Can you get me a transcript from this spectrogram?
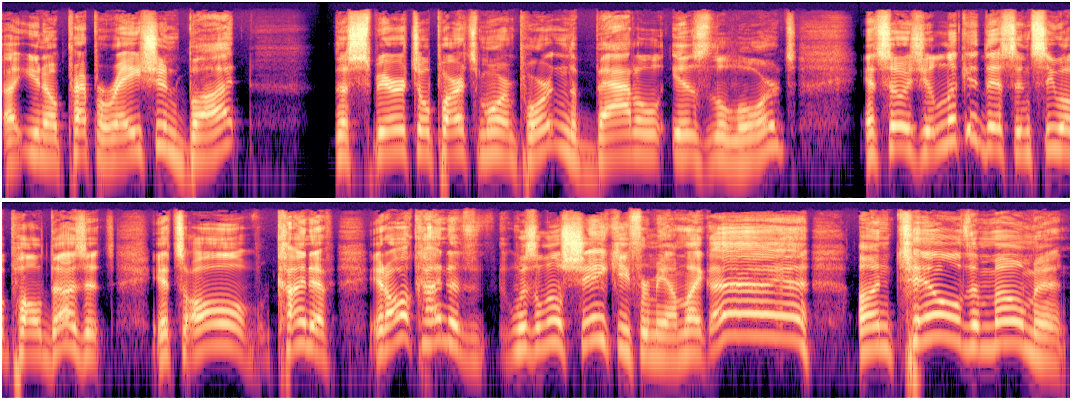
uh, you know preparation but the spiritual part's more important. The battle is the lord's. And so as you look at this and see what paul does it, it's all kind of it all kind of was a little shaky for me. I'm like ah, until the moment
